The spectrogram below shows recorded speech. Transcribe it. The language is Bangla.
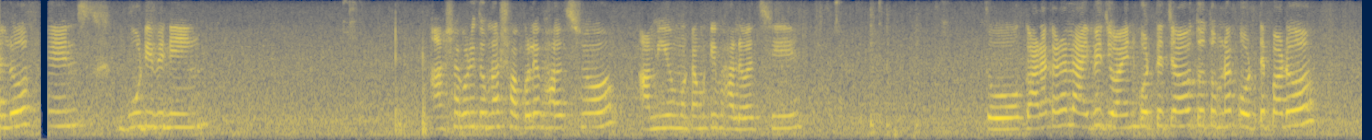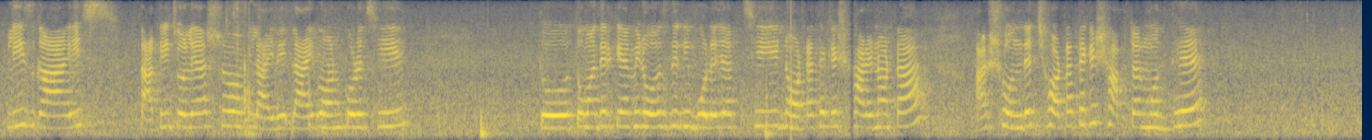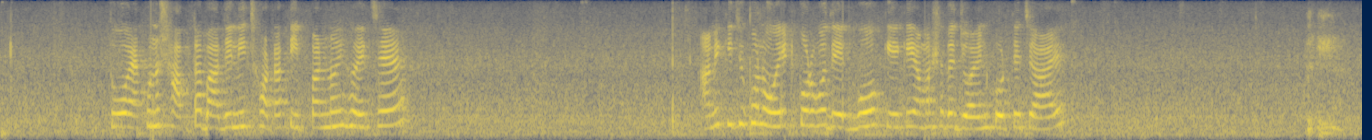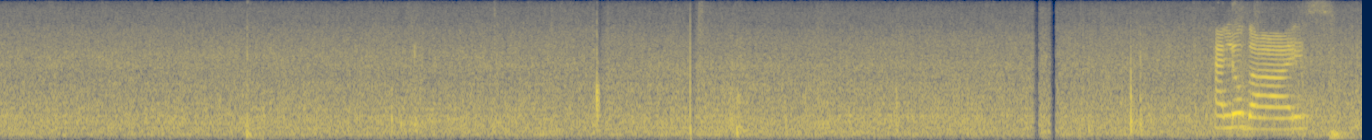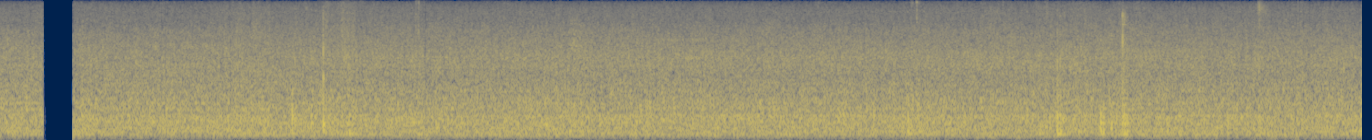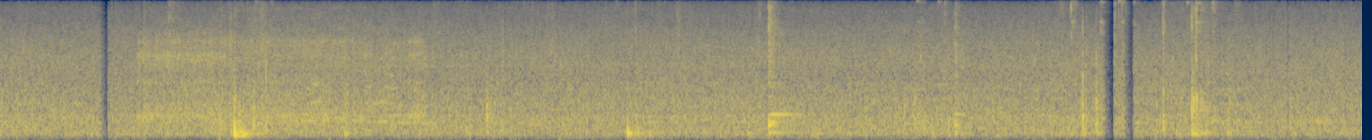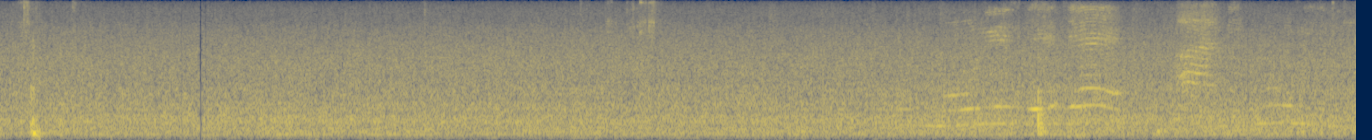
হ্যালো ফ্রেন্ডস গুড ইভিনিং আশা করি তোমরা সকলে ভালো আছো। আমিও মোটামুটি ভালো আছি। তো কারা কারা লাইভে জয়েন করতে চাও, তো তোমরা করতে পারো। প্লিজ গাইস তাড়াতাড়ি চলে আসো। আমি লাইভে লাইভ অন করেছি। তো তোমাদেরকে আমি রোজ দিনই বলে যাচ্ছি, নটা থেকে সাড়ে নটা, আর সন্ধ্যে ছটা থেকে সাতটার মধ্যে তো এখনও সাতটা বাজেনি, ছটা তিপ্পান্নই হয়েছে। আমি কিছুক্ষণ ওয়েট করব, দেখব কে কে আমার সাথে জয়েন করতে চায়। Hello guys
